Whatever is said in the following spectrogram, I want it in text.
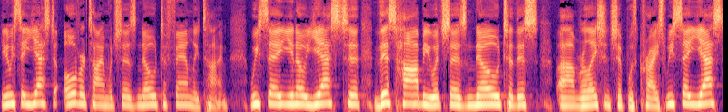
You know, we say yes to overtime, which says no to family time. We say, you know, yes to this hobby, which says no to this um, relationship with Christ. We say yes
